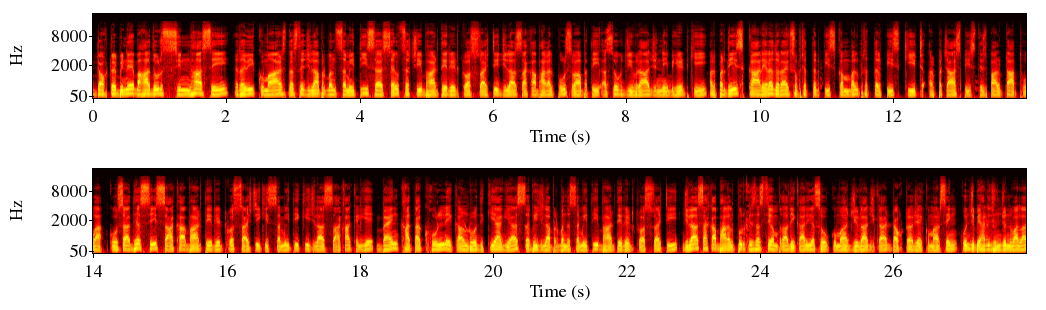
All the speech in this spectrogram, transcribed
डॉक्टर विनय बहादुर सिन्हा से रवि कुमार सदस्य जिला प्रबंध समिति सह संयुक्त सचिव भारतीय रेड क्रॉस सोसाइटी जिला शाखा भागलपुर सभापति अशोक जीवराज ने भेंट की और प्रदेश कार्यालय द्वारा एक सौ पचहत्तर पीस कम्बल पचहत्तर पीस किट और पचास पीस तिरपाल प्राप्त हुआ। कोषाध्यक्ष से शाखा भारतीय रेड क्रॉस सोसाइटी की समिति की जिला शाखा के लिए बैंक खाता खोलने का अनुरोध किया गया। सभी जिला प्रबंध समिति, भारतीय रेड क्रॉस सोसाइटी, जिला शाखा भागलपुर के सदस्य एवं पदाधिकारी अशोक कुमार जीवराज का, डॉक्टर अजय कुमार सिंह, कुंज बिहारी झुंझुनवाला,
